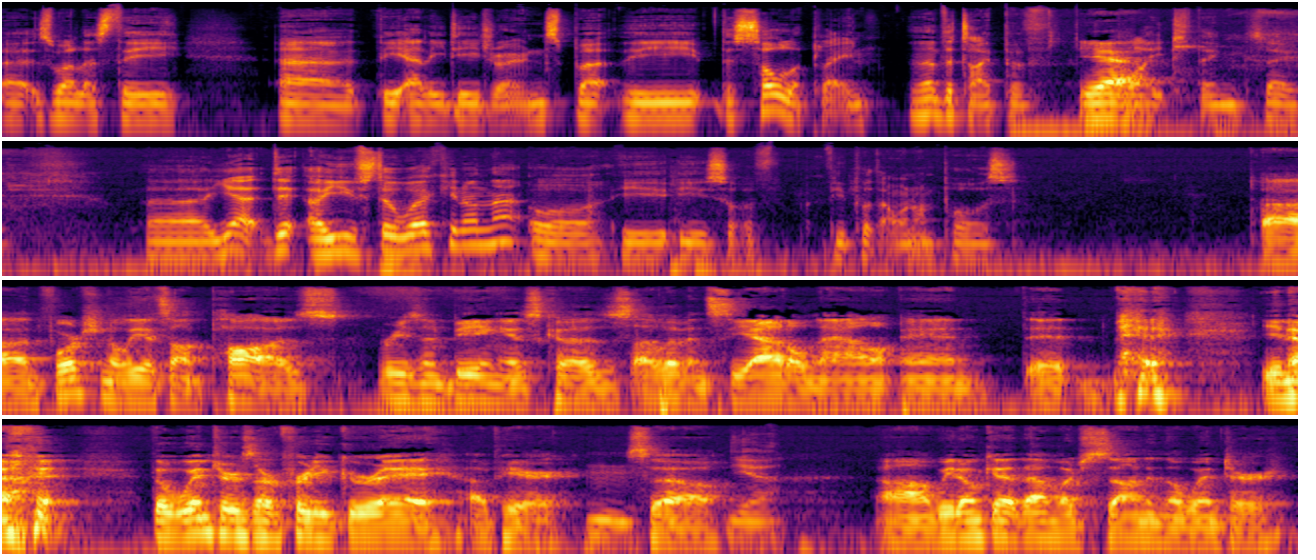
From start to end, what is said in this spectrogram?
uh, as well as the uh, the LED drones, but the the solar plane, another type of Yeah. light thing. So, uh, yeah, di- are you still working on that, or are you, are you sort of have you put that one on pause? Uh, unfortunately, it's on pause. Reason being is because I live in Seattle now, and it, you know, the winters are pretty gray up here. So Yeah. uh, we don't get that much sun in the winter.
